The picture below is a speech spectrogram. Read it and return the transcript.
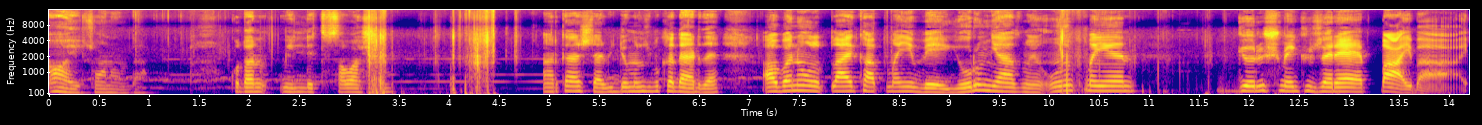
Ay son anda. O kadar milleti savaştım. Arkadaşlar videomuz bu kadardı. Abone olup like atmayı ve yorum yazmayı unutmayın. Görüşmek üzere. Bay bay.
